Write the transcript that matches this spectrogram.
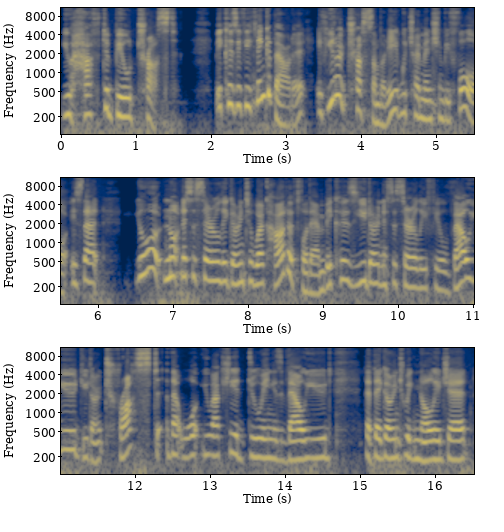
You have to build trust. Because if you think about it, if you don't trust somebody, which I mentioned before, is that you're not necessarily going to work harder for them because you don't necessarily feel valued. You don't trust that what you actually are doing is valued, that they're going to acknowledge it,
